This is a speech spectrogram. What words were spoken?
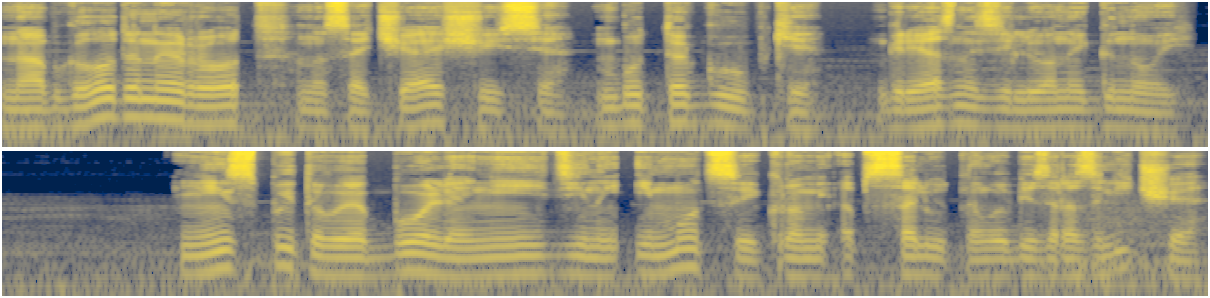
на обглоданный рот, на сочащийся, будто губки, грязно-зеленый гной. Не испытывая боли ни единой эмоции, кроме абсолютного безразличия,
